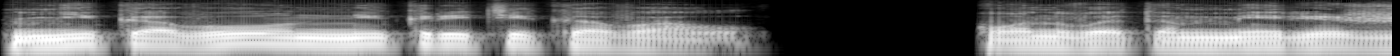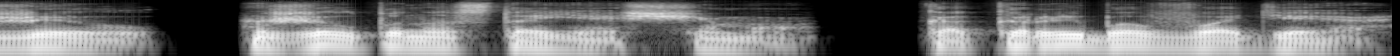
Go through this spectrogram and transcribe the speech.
Никого он не критиковал. Он в этом мире жил, жил по-настоящему, как рыба в воде,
